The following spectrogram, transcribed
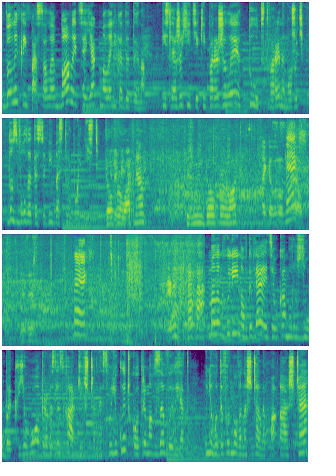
Великий пес, але бавиться як маленька дитина. Після жахіть, які пережили, тут тварини можуть дозволити собі безтурботність. Go for a walk now? Can we go for a walk? Like a little Max. Мек. Меланхолійно вдивляється у камеру зубик. Його привезли з Харківщини. Свою кличку отримав за вигляд. У нього деформована щелепа, а ще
